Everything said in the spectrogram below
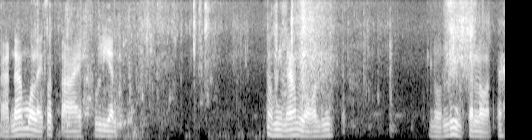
ขาดน้ำเมื่อไหร่ก็ตายทุเรียน ต้องมีน้ำหล่อลื่นหล่อลื่นตลอดนะ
